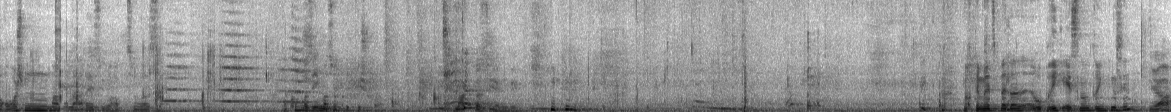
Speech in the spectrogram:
Orangenmarmelade ist überhaupt sowas. Da kommt man sich immer so britisch vor. Ich mag das irgendwie. Nachdem wir jetzt bei der Rubrik Essen und Trinken sind, Ja,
